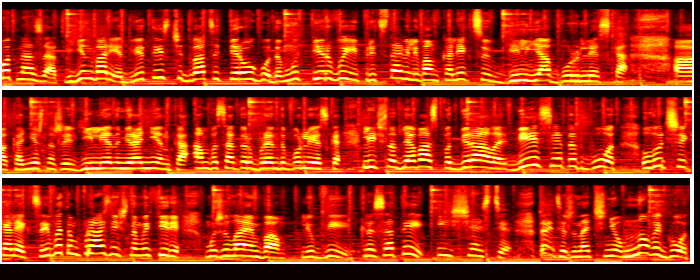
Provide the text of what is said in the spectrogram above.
год назад, в январе 2021 года, мы впервые представили вам коллекцию белья «Бурлеска». А, конечно же, Елена Мироненко, амбассадор бренда «Бурлеска», лично для вас подбирала весь этот год лучшие коллекции. И в этом праздничном эфире мы желаем вам любви, красоты и счастья. Давайте же начнем Новый год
